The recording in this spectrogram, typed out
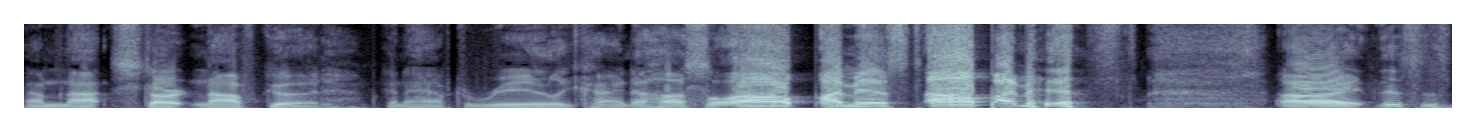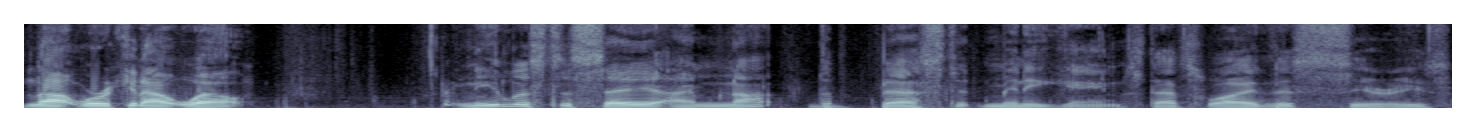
I'm not starting off good. I'm going to have to really kind of hustle. Oh, I missed. Oh, I missed. All right, this is not working out well. Needless to say, I'm not the best at mini games. That's why this series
